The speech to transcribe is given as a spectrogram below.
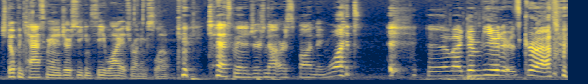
just open Task Manager so you can see why it's running slow. Task Manager's not responding. What? My computer is crap.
